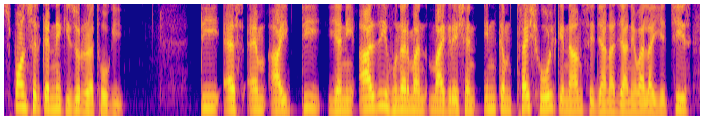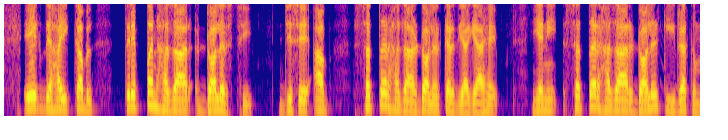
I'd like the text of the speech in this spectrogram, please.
اسپانسر کرنے کی ضرورت ہوگی T S M I T یعنی عارضی ہنرمند مائگریشن انکم تھریش ہولڈ کے نام سے جانا جانے والا یہ چیز ایک دہائی قبل ترپن ہزار ڈالرز تھی، جسے اب ستر ہزار ڈالر کر دیا گیا ہے۔ یعنی ستر ہزار ڈالر کی رقم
